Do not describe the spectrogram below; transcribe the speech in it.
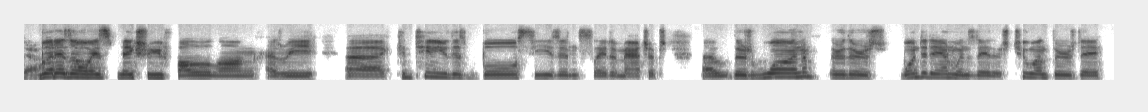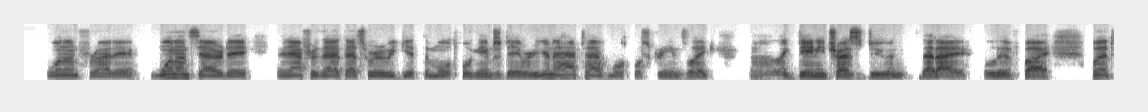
Yeah. But as always, make sure you follow along as we uh, continue this bowl season slate of matchups. Uh, there's one, or there's one today on Wednesday. There's two on Thursday, one on Friday, one on Saturday, and after that, that's where we get the multiple games a day. Where you're gonna have to have multiple screens, like uh, like Danny tries to do, and that I live by. But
